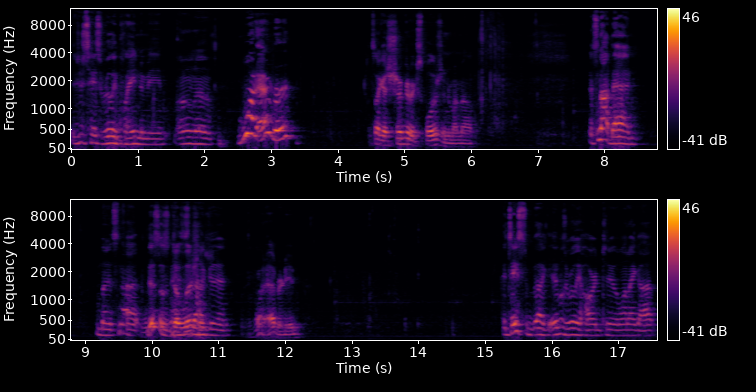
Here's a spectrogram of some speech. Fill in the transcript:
It just tastes really plain to me. I don't know. Whatever. It's like a sugar explosion in my mouth. It's not bad, but it's not. This is it's not delicious. good. Whatever, dude. It tastes like it was really hard too. The one I got.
